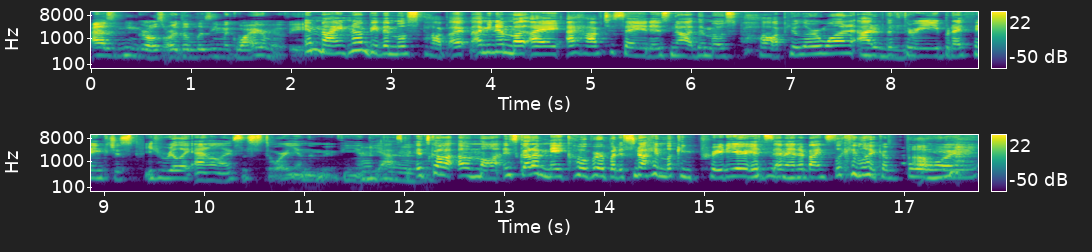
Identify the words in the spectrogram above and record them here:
as Mean Girls or the Lizzie McGuire movie. It might not be the most pop. I, I mean, I, mu- I I have to say it is not the most popular one out of the Mm-hmm. three. But I think just if you really analyze the story and the movie and the Mm-hmm. aspect, it's got a mon- it's got a makeover, but it's not him looking prettier. It's Mm-hmm. Amanda Bynes looking like a Um, boy.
